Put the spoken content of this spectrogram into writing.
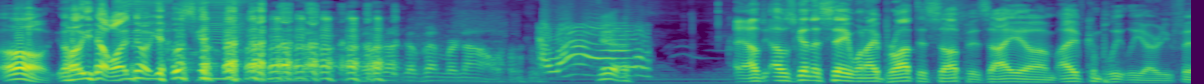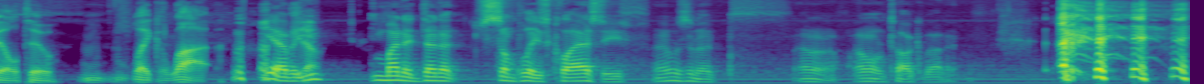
Oh, oh yeah. Well, no, yeah, I was gonna, November now. Yeah. I, I was gonna say when I brought this up is I um I've completely already failed too, like a lot. Yeah, but you might have done it someplace classy. I was in a. I don't know. I don't want to talk about it.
